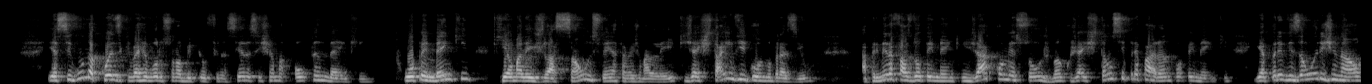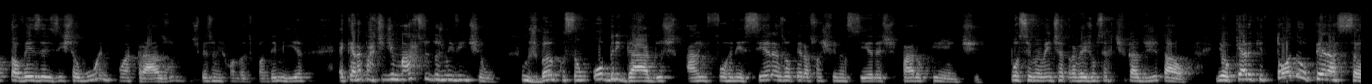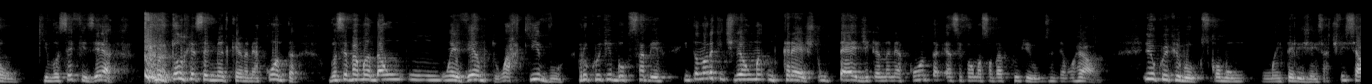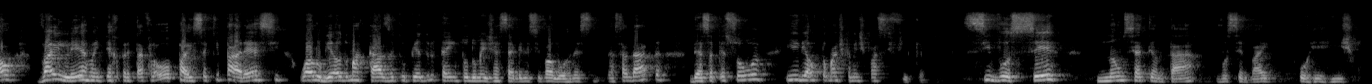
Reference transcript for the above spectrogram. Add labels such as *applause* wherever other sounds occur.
E a segunda coisa que vai revolucionar o BPO financeiro se chama Open Banking. O Open Banking, que é uma legislação, isso vem através de uma lei, que já está em vigor no Brasil. A primeira fase do Open Banking já começou, os bancos já estão se preparando para o Open Banking. E a previsão original, talvez exista algum atraso, especialmente quando de pandemia, é que era a partir de março de 2021. Os bancos são obrigados a fornecer as operações financeiras para o cliente possivelmente através de um certificado digital. E eu quero que toda operação que você fizer, *coughs* todo recebimento que é na minha conta, você vai mandar um, um, um evento, um arquivo para o QuickBooks saber. Então, na hora que tiver uma, um crédito, um TED que é na minha conta, essa informação vai para o QuickBooks em tempo real. E o QuickBooks, como um, uma inteligência artificial, vai ler, vai interpretar e falar: opa, isso aqui parece o aluguel de uma casa que o Pedro tem. Todo mês recebe esse valor nesse, nessa data, dessa pessoa, e ele automaticamente classifica. Se você não se atentar, você vai correr risco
